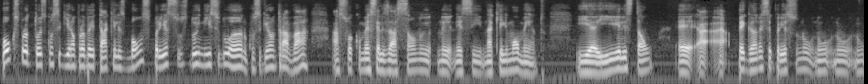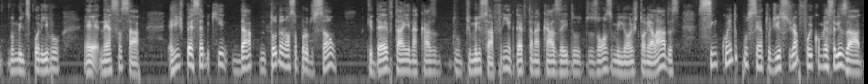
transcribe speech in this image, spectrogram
poucos produtores conseguiram aproveitar aqueles bons preços do início do ano, conseguiram travar a sua comercialização no, nesse, naquele momento. E aí eles estão é, pegando esse preço no, no, no, no milho disponível é, nessa safra a gente percebe que da, toda a nossa produção, que deve estar tá aí na casa do, milho safrinha, que deve estar tá na casa aí do, dos 11 milhões de toneladas, 50% disso já foi comercializado.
